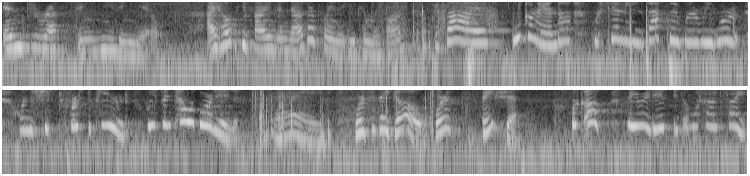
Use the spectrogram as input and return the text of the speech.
interesting meeting you. I hope you find another planet you can live on. Goodbye. Look, Amanda, we're standing exactly where we were when the ship first appeared. We've been teleported. Say, where did they go? Where's the spaceship? Look up. There it is. It's almost out of sight.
